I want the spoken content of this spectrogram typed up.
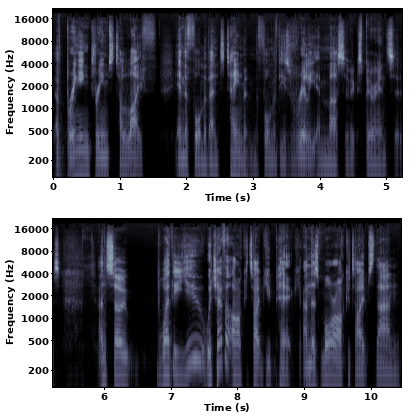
of bringing dreams to life in the form of entertainment, in the form of these really immersive experiences. And so whether you, whichever archetype you pick, and there's more archetypes than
